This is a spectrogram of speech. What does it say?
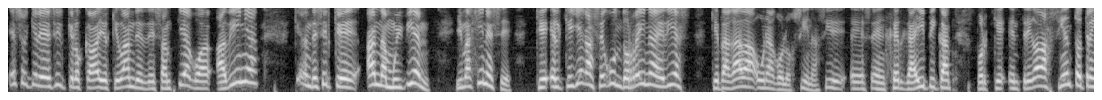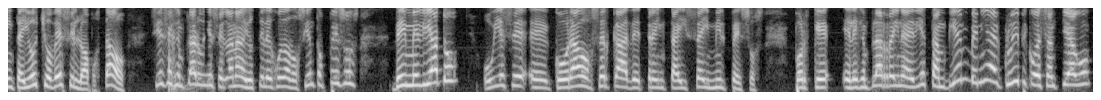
Eso quiere decir que los caballos que van desde Santiago a, Viña quieren decir que andan muy bien. Imagínense que el que llega segundo, Reina de 10, que pagaba una golosina, así es en jerga hípica, porque entregaba 138 veces lo apostado. Si ese ejemplar hubiese ganado y usted le juega 200 pesos, de inmediato hubiese eh, cobrado cerca de 36 mil pesos, porque el ejemplar Reina de 10 también venía del Club Hípico de Santiago,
